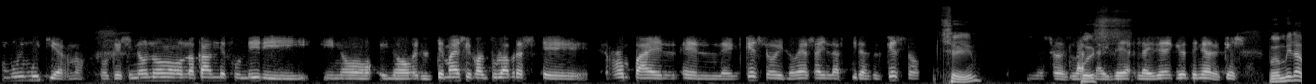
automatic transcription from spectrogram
muy muy tierno, porque si no no acaban de fundir y, y no y no el tema es que cuando tú lo abras eh, rompa el, el, el queso y lo veas ahí en las tiras del queso Sí. y eso es la, Pues- la idea la idea que yo tenía del queso. Pues mira,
